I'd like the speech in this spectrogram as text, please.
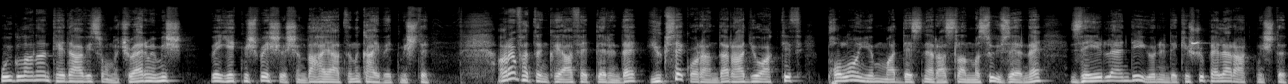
uygulanan tedavi sonuç vermemiş ve 75 yaşında hayatını kaybetmişti. Arafat'ın kıyafetlerinde yüksek oranda radyoaktif polonyum maddesine rastlanması üzerine zehirlendiği yönündeki şüpheler artmıştı.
